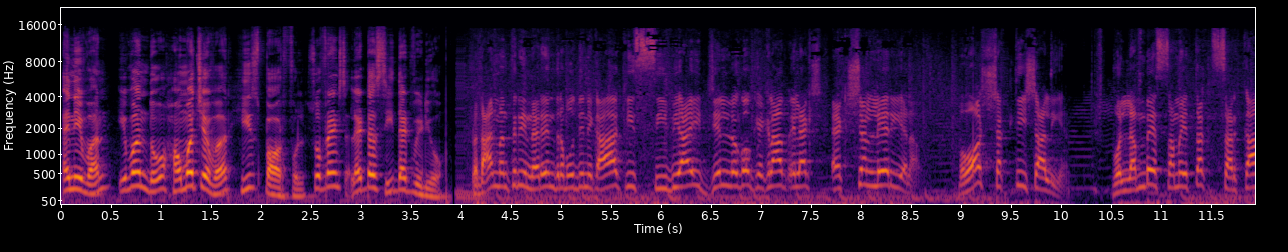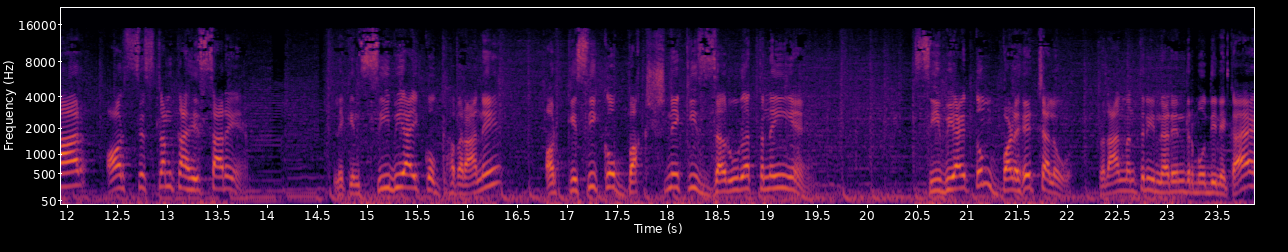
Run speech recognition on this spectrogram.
anyone even though how much ever he is powerful. So friends, let us see that video. प्रधानमंत्री नरेंद्र मोदी ने कहा कि सीबीआई जिन लोगों के खिलाफ एक्शन ले रही है ना वो बहुत शक्तिशाली हैं। वो लंबे समय तक सरकार और सिस्टम का हिस्सा रहे हैं। लेकिन सीबीआई को घबराने और किसी को बख्शने की ज़रूरत नहीं है। सीबीआई, तुम बढ़े चलो। प्रधानमंत्री नरेंद्र मोदी ने कहा है,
